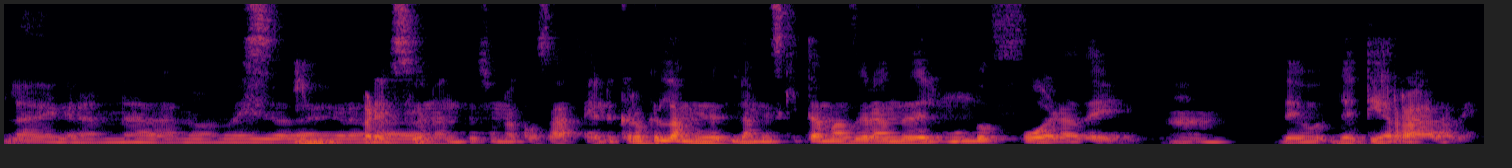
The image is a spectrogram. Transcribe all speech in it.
La de Granada, no, no he ido a la de Granada. Impresionante, es una cosa. Creo que es la, la mezquita más grande del mundo fuera de, mm. de, de, tierra árabe.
